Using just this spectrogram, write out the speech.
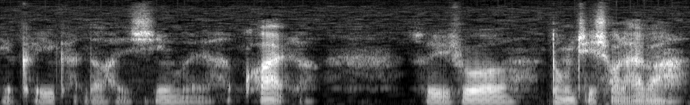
也可以感到很欣慰、很快乐。所以说，动起手来吧。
